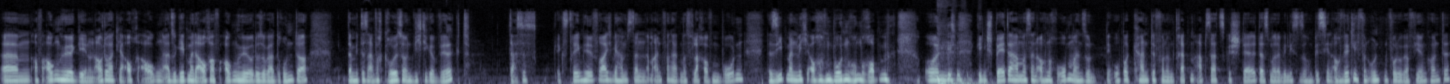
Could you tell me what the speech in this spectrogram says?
ähm, auf Augenhöhe gehen. Und Auto hat ja auch Augen, also geht man da auch auf Augenhöhe oder sogar drunter, damit das einfach größer und wichtiger wirkt. Das ist extrem hilfreich. Wir haben es dann am Anfang hatten wir es flach auf dem Boden. Da sieht man mich auch auf dem Boden rumrobben. Und gegen später haben wir es dann auch noch oben an so eine Oberkante von einem Treppenabsatz gestellt, dass man da wenigstens auch ein bisschen auch wirklich von unten fotografieren konnte.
